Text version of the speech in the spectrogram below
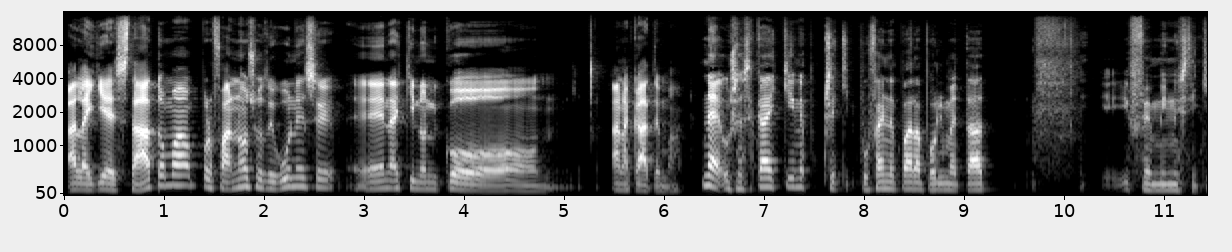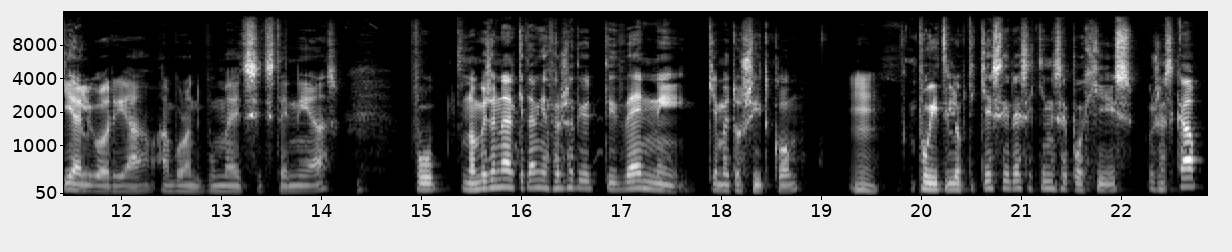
αλλαγές στα άτομα προφανώς οδηγούν σε ένα κοινωνικό ανακάτεμα. Ναι, ουσιαστικά εκεί είναι που, που φαίνεται πάρα πολύ μετά η φεμινιστική αλληγορία, αν μπορούμε να την πούμε έτσι, της ταινίας, που νομίζω είναι αρκετά ενδιαφέρουσα διότι δένει και με το sitcom, που οι τηλεοπτικές σειρές εκείνης εποχής ουσιαστικά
